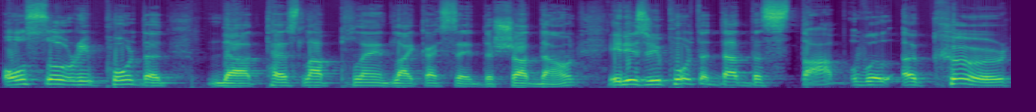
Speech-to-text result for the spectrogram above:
also reported that Tesla planned, like I said, the shutdown. It is reported that the stop will occur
